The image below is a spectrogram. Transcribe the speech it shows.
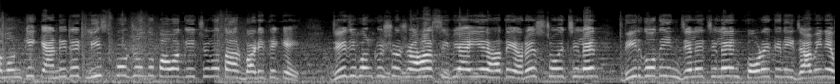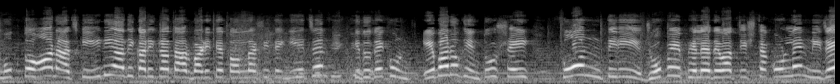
এমনকি ক্যান্ডিডেট লিস্ট পর্যন্ত পাওয়া গিয়েছিল তার বাড়ি থেকে। যে জীবন কৃষ্ণ সাহা সিবিআই এর হাতে অ্যারেস্ট হয়েছিলেন, দীর্ঘদিন জেলে ছিলেন, পরে তিনি জামিনে মুক্ত হন। আজকে ইডি আধিকারিকরা তার বাড়িতে তল্লাশিতে গিয়েছেন। কিন্তু দেখুন, এবারও কিন্তু সেই ফোন তিনি ঝোপে ফেলে দেওয়ার চেষ্টা করলেন, নিজে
